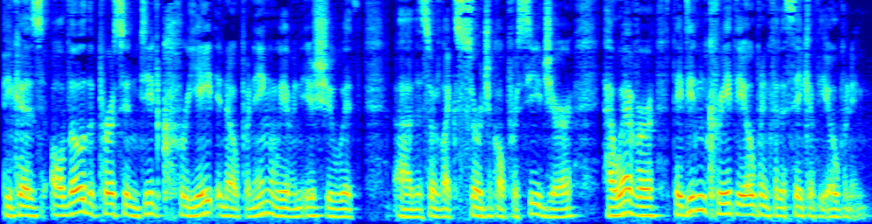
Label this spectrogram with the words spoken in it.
Because although the person did create an opening, we have an issue with uh, the sort of like surgical procedure, however, they didn't create the opening for the sake of the opening.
